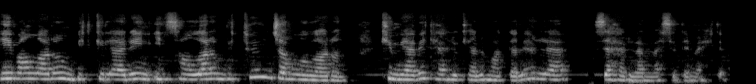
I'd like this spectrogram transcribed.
heyvanların, bitkilərin, insanların, bütün canlıların kimyəvi təhlükəli maddələrlə zəhərlənməsi deməkdir.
